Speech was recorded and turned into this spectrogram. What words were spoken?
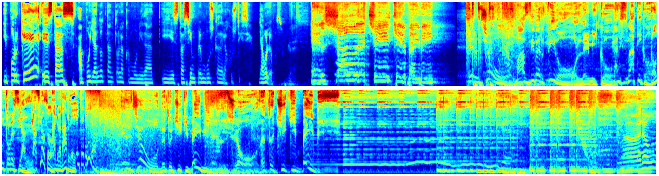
¿Y por qué estás apoyando tanto a la comunidad y estás siempre en busca de la justicia? Ya volvemos. El show de Chiqui Baby. El show más divertido, polémico, Carismático, controversial, gracioso, agradable, entretenido. el show de tu chiqui baby. El show de tu chiqui baby. Claro.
